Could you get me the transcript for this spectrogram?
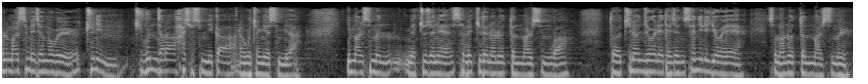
오늘 말씀의 제목을 주님 죽은 자라 하셨습니까? 라고 정했습니다. 이 말씀은 몇 주 전에 새벽 기도 나눴던 말씀과 또 지난 주간에 대전 새누리 교회에서 나눴던 말씀을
